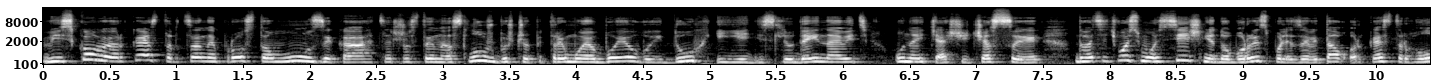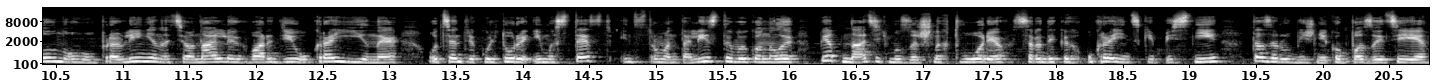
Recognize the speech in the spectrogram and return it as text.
Військовий оркестр це не просто музика, це частина служби, що підтримує бойовий дух і єдність людей навіть у найтяжчі часи. 28 січня до Борисполя завітав оркестр головного управління Національної гвардії України. У центрі культури і мистецтв інструменталісти виконали 15 музичних творів, серед яких українські пісні та зарубіжні композиції.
